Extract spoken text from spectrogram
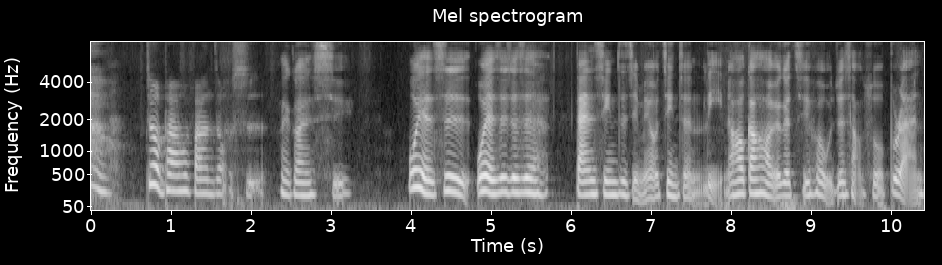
就很怕会发生这种事。没关系，我也是，我也是，就是担心自己没有竞争力，然后刚好有一个机会，我就想说，不然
